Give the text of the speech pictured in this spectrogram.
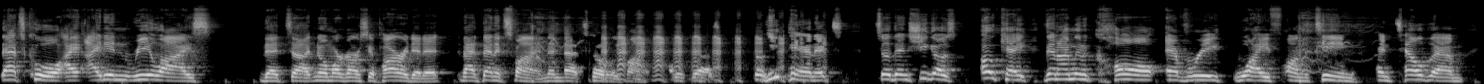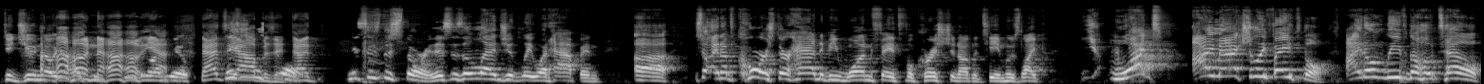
That's cool. I, I didn't realize that uh, Nomar Garciaparra did it, that then it's fine. Then that's totally fine. so he panicked. So then she goes, okay, then I'm going to call every wife on the team and tell them, did you know your husband? Oh, no. Yeah. You? That's this the opposite. The that- this is the story. This is allegedly what happened. Uh, so, and of course, there had to be one faithful Christian on the team who's like, what? I'm actually faithful. I don't leave the hotel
